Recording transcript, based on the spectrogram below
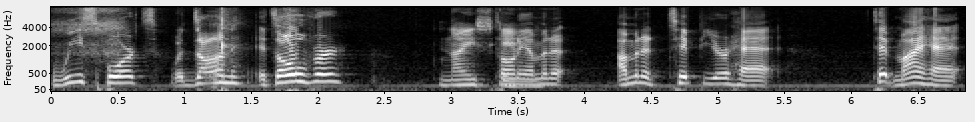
Wii Sports. We're done. It's over. Nice Tony, game. I'm gonna, I'm gonna tip your hat, tip my hat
